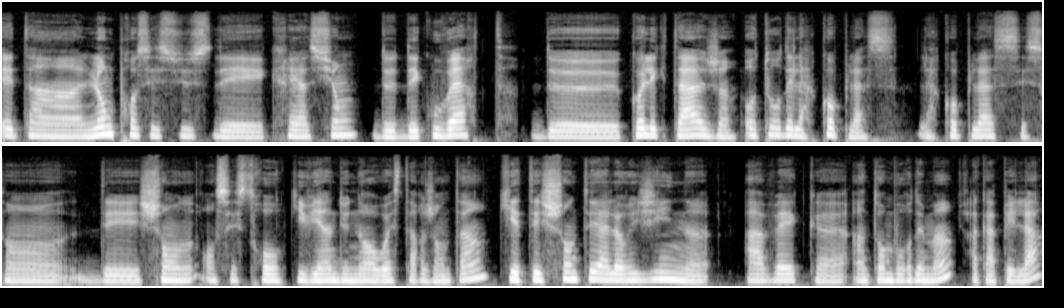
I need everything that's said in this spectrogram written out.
est un long processus de création, de découverte, de collectage autour de las coplas. Las coplas, ce sont des chants ancestraux qui viennent du nord-ouest argentin, qui étaient chantés à l'origine avec euh, un tambour de main, a cappella,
